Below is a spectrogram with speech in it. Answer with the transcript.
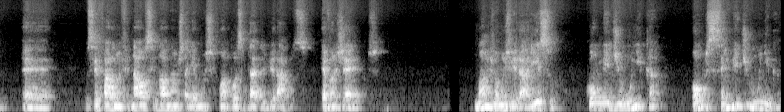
é, você fala no final se nós não estaríamos com a possibilidade de virarmos evangélicos. Nós vamos virar isso com mediúnica ou sem mediúnica.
